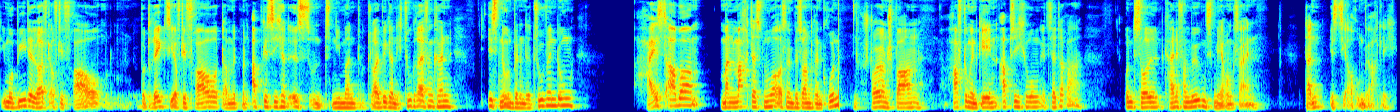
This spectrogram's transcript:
die Immobilie läuft auf die Frau überträgt sie auf die Frau, damit man abgesichert ist und niemand Gläubiger nicht zugreifen können, ist eine unbenannte Zuwendung. Heißt aber, man macht das nur aus einem besonderen Grund. Steuern sparen, Haftungen gehen, Absicherung etc. und soll keine Vermögensmehrung sein. Dann ist sie auch unbeachtlich.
